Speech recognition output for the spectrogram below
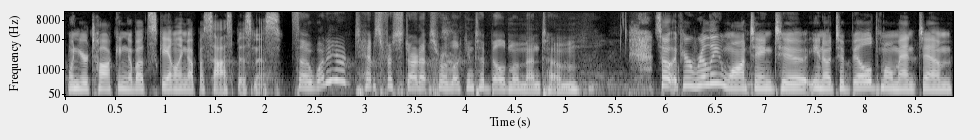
when you're talking about scaling up a SaaS business. So, what are your tips for startups who are looking to build momentum? So if you're really wanting to, you know, to build momentum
